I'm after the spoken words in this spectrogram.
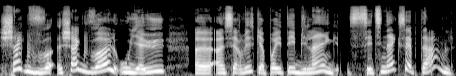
Chaque, vo- chaque vol où il y a eu euh, un service qui n'a pas été bilingue, c'est inacceptable.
